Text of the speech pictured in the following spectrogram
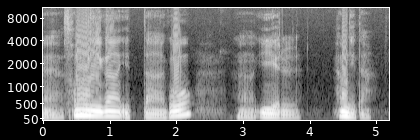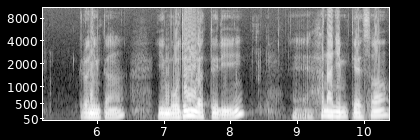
어, 섭리가 있다고 어, 이해를 합니다. 그러니까 이 모든 것들이 하나님께서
